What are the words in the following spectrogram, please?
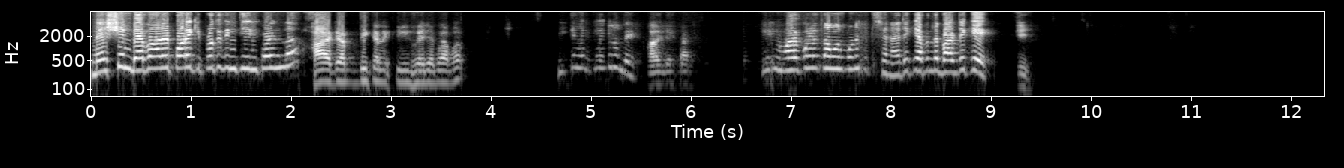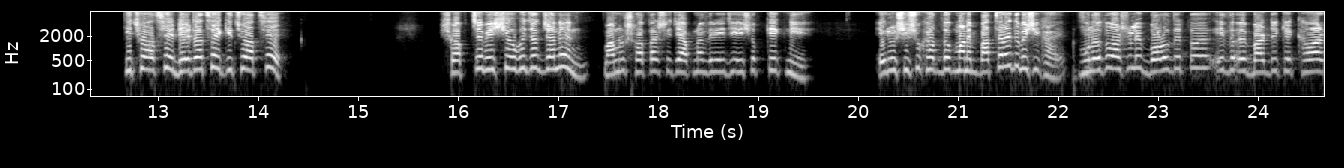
মেশিন ব্যবহারের পরে কি প্রতিদিন ক্লিন করেন না হ্যাঁ এটা বিকালে ক্লিন হয়ে যাবে আবার। বিকেলে clean হবে? আর ক্লিন হয় বলে তো আমার মনে হচ্ছে না। এটা কি আপনাদের বার্থডে কেক জি। কিছু আছে? ডেট আছে? কিছু আছে? সবচেয়ে বেশি অভিযোগ জানেন মানুষ হতাশে যে আপনাদের এই যে এইসব কেক নিয়ে। এগুলো শিশু খাদ্য মানে বাচ্চারাই তো বেশি খায়। মূলত আসলে বড়দের তো এই বার্থডে কেক খাওয়ার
